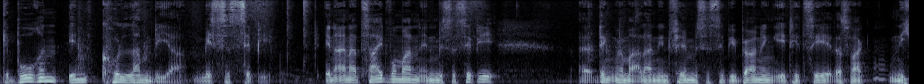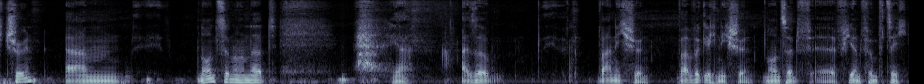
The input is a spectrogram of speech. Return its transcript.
Geboren in Columbia, Mississippi. In einer Zeit, wo man in Mississippi, äh, denken wir mal alle an den Film Mississippi Burning, etc., das war nicht schön. Ähm, 1900, ja, also war nicht schön. War wirklich nicht schön. 1954,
